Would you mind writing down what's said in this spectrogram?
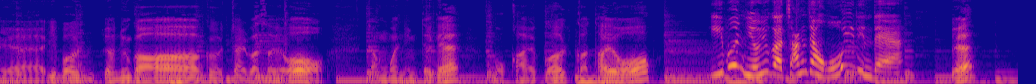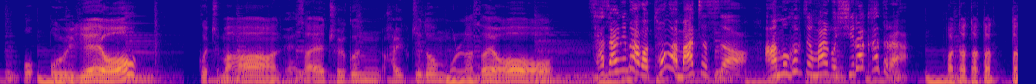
예, 이번 연휴가 그 짧아서요. 장모님 댁에 못 갈 것 같아요. 이번 연휴가 장장 5일인데 예? 어, 5일이에요? 그렇지만 회사에 출근할지도 몰라서요. 사장님하고 통화 마쳤어. 아무 걱정 말고 쉬락하더라. 아, 따, 따, 따, 따,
